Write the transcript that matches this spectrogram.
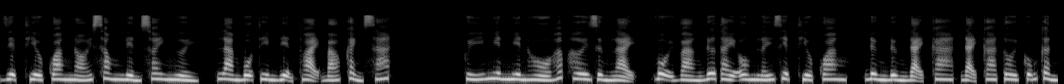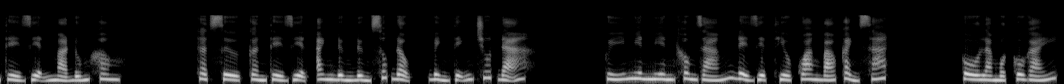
Diệp Thiều Quang nói xong liền xoay người, làm bộ tìm điện thoại báo cảnh sát. Quý miên miên hồ hấp hơi dừng lại, vội vàng đưa tay ôm lấy Diệp Thiều Quang, đừng đừng đại ca, đại ca tôi cũng cần thể diện mà đúng không? Thật sự cần thể diện anh đừng đừng xúc động, bình tĩnh chút đã. Quý miên miên không dám để Diệp Thiều Quang báo cảnh sát. Cô là một cô gái,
